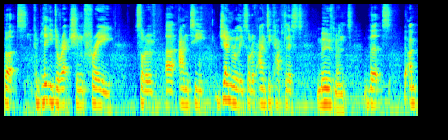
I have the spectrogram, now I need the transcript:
but completely direction-free, sort of uh, anti, generally sort of anti-capitalist movement that um,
